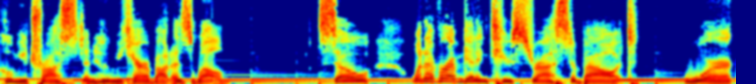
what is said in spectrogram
whom you trust and whom you care about as well. So, whenever I'm getting too stressed about work,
